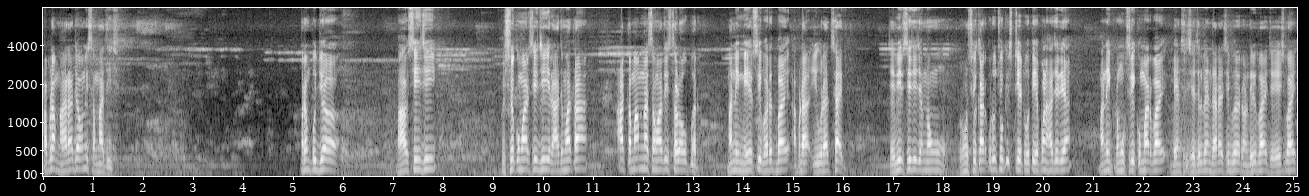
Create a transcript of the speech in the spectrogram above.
આપણા મહારાજાઓની સમાધિ છે. પરમ પૂજ્ય ભાવસિંહજી, કૃષ્ણકુમારસિંહજી, રાજમાતા, આ તમામના સમાધિ સ્થળો ઉપર માની મેયરશ્રી ભરતભાઈ, આપણા યુવરાજ સાહેબ જયવીરસિંહજી જેમનો હું ઋણ સ્વીકાર કરું છું કે સ્ટેટ વતી એ પણ હાજર રહ્યા. માની પ્રમુખ શ્રી કુમારભાઈ, બેન શ્રી સેજલબેન ધારાસિંહભાઈ રણધીરભાઈ, જયેશભાઈ,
